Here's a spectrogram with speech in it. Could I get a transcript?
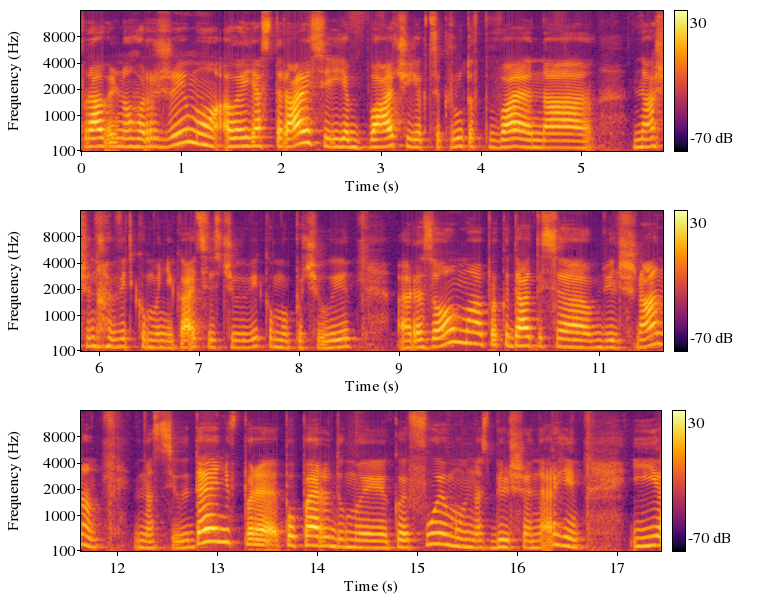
правильного режиму, але я стараюся і я бачу, як це круто впливає на наші навіть комунікації з чоловіком. Ми почали разом прокидатися більш рано. У нас цілий день попереду. Ми кайфуємо, у нас більше енергії, і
